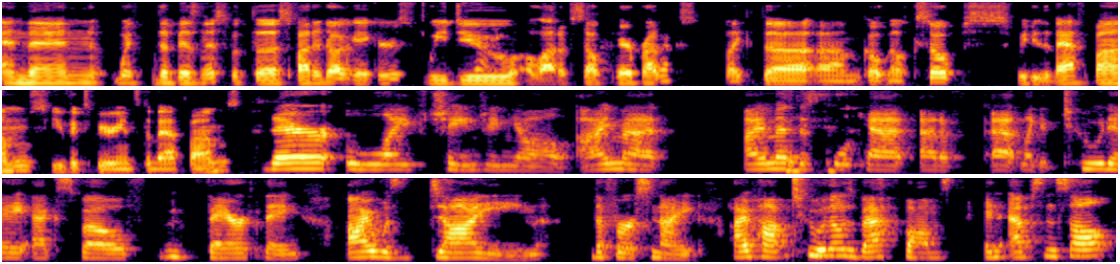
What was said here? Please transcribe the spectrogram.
and then with the business, with the Spotted Dog Acres, we do a lot of self care products like the um, goat milk soaps. We do the bath bombs. You've experienced the bath bombs. They're life changing, y'all. I met I met this cool cat at a at like a two day expo fair thing. I was dying the first night. I popped two of those bath bombs in Epsom salt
